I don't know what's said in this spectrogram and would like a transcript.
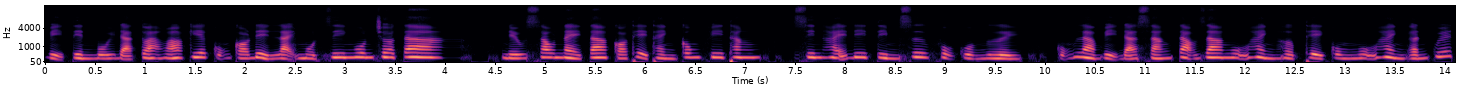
vị tiền bối đã tọa hóa kia cũng có để lại một di ngôn cho ta. Nếu sau này ta có thể thành công phi thăng, xin hãy đi tìm sư phụ của người, cũng là vị đã sáng tạo ra ngũ hành hợp thể cùng ngũ hành ấn quyết.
